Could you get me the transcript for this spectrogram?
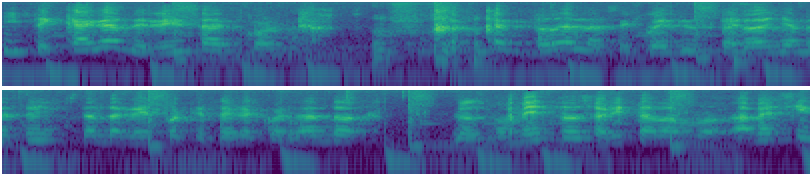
y te cagas de risa con, con, todas las secuencias. Perdón, ya me estoy empezando a reír porque estoy recordando los momentos. Ahorita vamos a ver si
